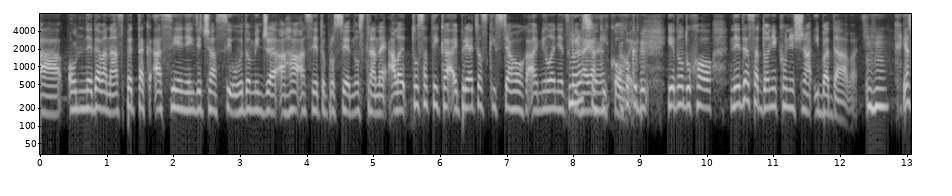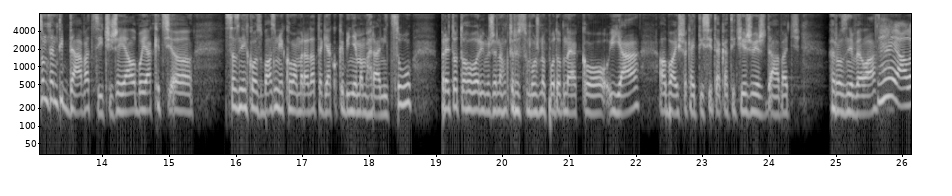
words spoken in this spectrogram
a on nedáva naspäť, tak asi je niekde čas si uvedomiť, že aha, asi je to proste jednostranné. Ale to sa týka aj priateľských vzťahov, aj mileneckých, no aj akýchkoľvek. Keby... Jednoducho, nedá sa do nekonečna iba dávať. Uh-huh. Ja som ten typ dávací, čiže ja, alebo ja keď... Uh sa z niekoho zblázním, niekoho mám rada, tak ako keby nemám hranicu. Preto to hovorím ženám, ktoré sú možno podobné ako ja, alebo aj však aj ty si taká, ty tiež vieš dávať hrozne veľa. Hej, ale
